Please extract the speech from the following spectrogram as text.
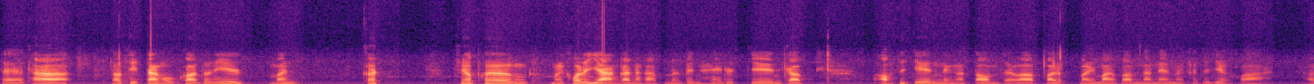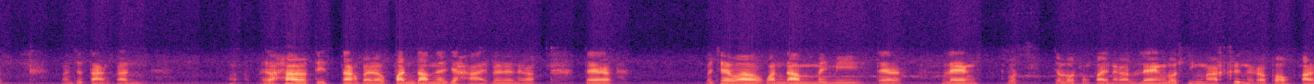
แต่ถ้าเราติดตั้งอุปกรณ์ตัวนี้มันก็เชื้อเพลิงมันคนละอย่างกันนะครับ มันเป็นไฮโดรเจนกับ ออกซิเจนหนึ่งอะตอม แต่ว่าปริมาณความหนาแน่นมันก็จะเยอะกว่าครับ มันจะต่างกันถ้าเราติดตั้งไปแล้วฟันดำเนี่ยจะหายไปเลยนะครับ แต่ไม่ใช่ว่าวันดำไม่มี แต่แรงลดจะลดลงไปนะครับ แรงลดยิ่งมากขึ้นนะครับ เพราะการ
